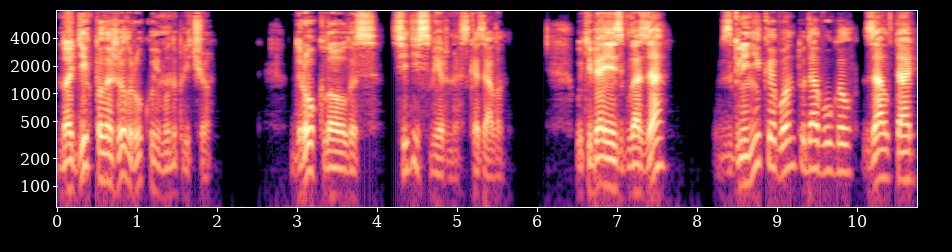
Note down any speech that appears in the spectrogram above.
Но Дик положил руку ему на плечо. «Друг Лоулас, сиди смирно», — сказал он. «У тебя есть глаза? Взгляни-ка вон туда в угол, за алтарь.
